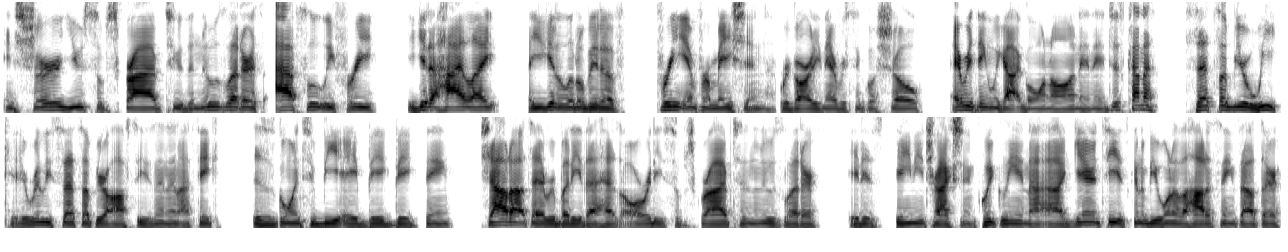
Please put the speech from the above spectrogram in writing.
ensure you subscribe to the newsletter. It's absolutely free. You get a highlight, you get a little bit of free information regarding every single show, everything we got going on, and it just kind of sets up your week. It really sets up your off season, and I think this is going to be a big, big thing. Shout out to everybody that has already subscribed to the newsletter. It is gaining traction quickly, and I, I guarantee it's going to be one of the hottest things out there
